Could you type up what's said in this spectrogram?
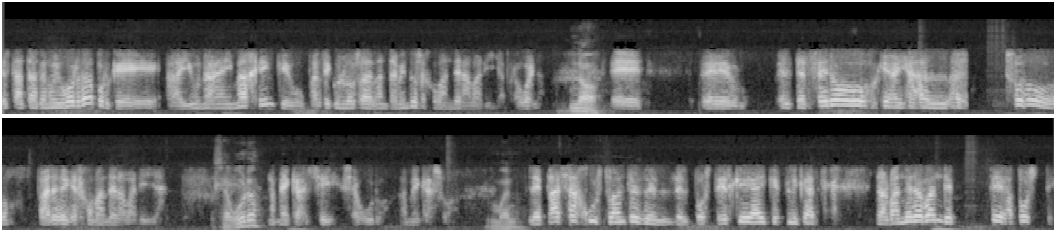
esta tarde muy gorda porque hay una imagen que parece que los adelantamientos es con bandera amarilla, pero bueno. No, Eh, eh, el tercero que hay al, al parece que es con bandera amarilla. ¿seguro? Sí, seguro, hazme caso. Bueno, Le pasa justo antes del, del poste. Es que hay que explicar. Las banderas van de poste a poste.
